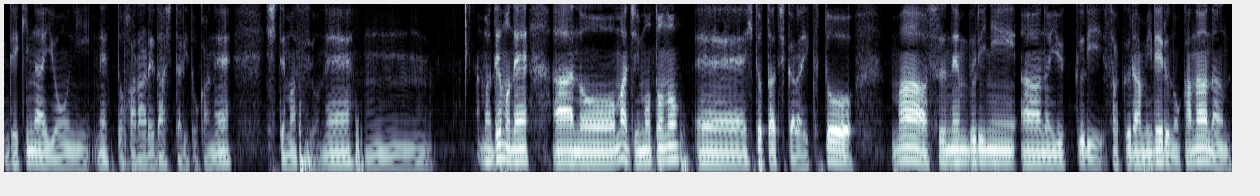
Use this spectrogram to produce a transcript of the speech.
できないようにネット張られ出したりとかね、してますよね。うん。まあでもね、あのまあ地元の、えー人たちから行くと、まあ数年ぶりに、あの、ゆっくり桜見れるのかな、なん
